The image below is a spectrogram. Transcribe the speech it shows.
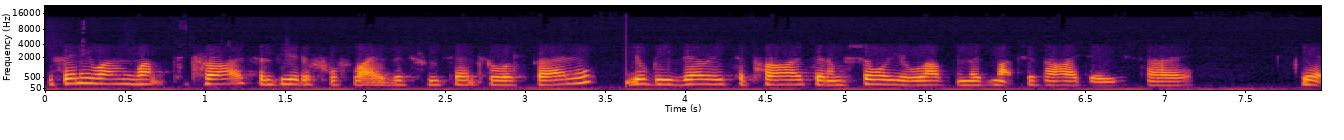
if anyone wants to try some beautiful flavours from Central Australia, you'll be very surprised and I'm sure you'll love them as much as I do. So, yeah,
